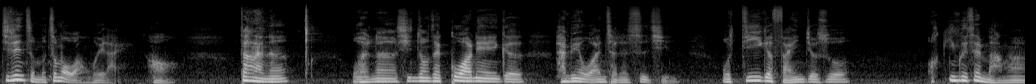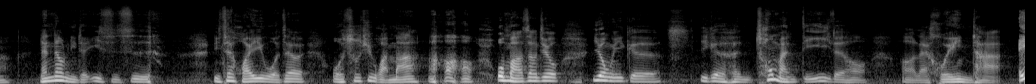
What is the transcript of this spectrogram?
今天怎么这么晚回来？”哈，当然呢。我呢，心中在挂念一个还没有完成的事情。我第一个反应就说：“哦，因为在忙啊。难道你的意思是你在怀疑我在我出去玩吗？” 我马上就用一个一个很充满敌意的哦哦来回应他。哎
